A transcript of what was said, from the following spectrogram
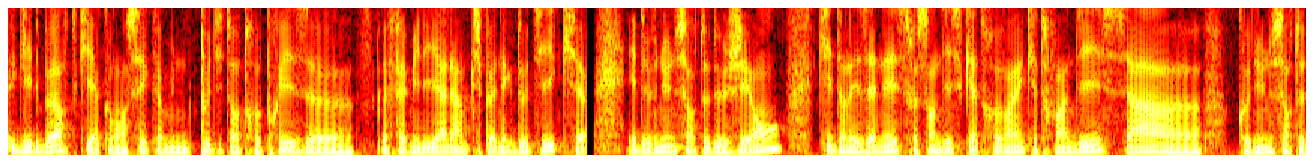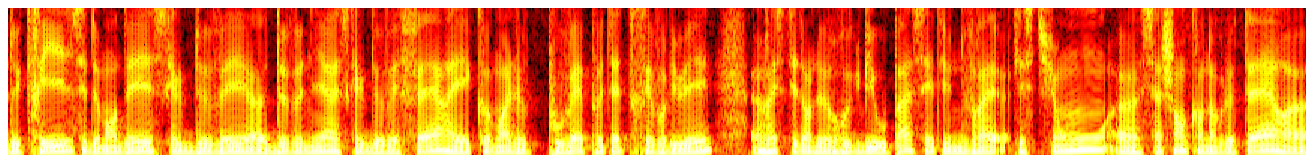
Gilbert, qui a commencé comme une petite entreprise familiale un petit peu anecdotique, est devenue une sorte de géant, qui dans les années 70, 80 et 90 a connu une sorte de crise, s'est demandé ce qu'elle devait devenir et ce qu'elle devait faire, et comment elle pouvait peut-être évoluer, rester dans le rugby ou pas, ça a été une vraie question, euh, sachant qu'en Angleterre, euh,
